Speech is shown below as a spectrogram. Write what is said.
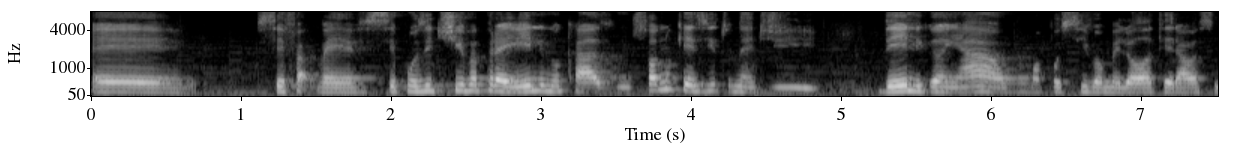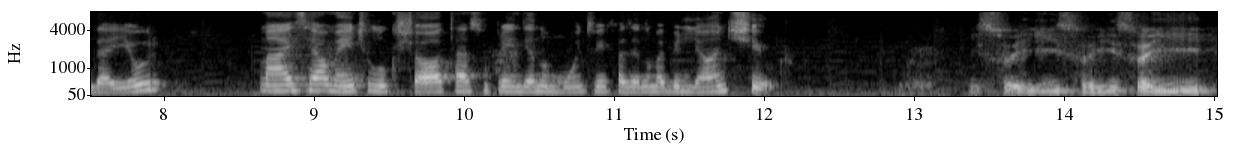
é, ser, é, ser positiva para ele, no caso, só no quesito né, de dele ganhar uma possível melhor lateral assim da Euro. Mas realmente o Luke Shaw está surpreendendo muito, vem fazendo uma brilhante Euro. Isso aí, isso aí, isso aí.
